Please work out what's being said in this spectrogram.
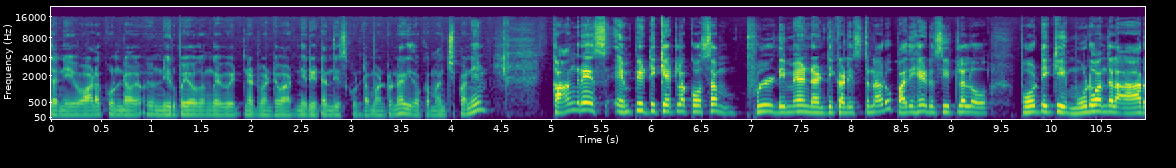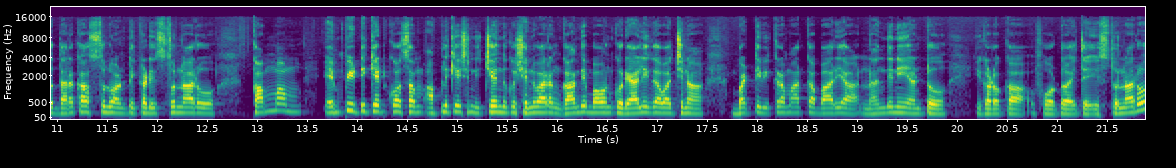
దాన్ని వాడకుండా నిరుపయోగంగా పెట్టినటువంటి వాటిని రిటర్న్ తీసుకుంటామంటున్నారు. ఇది ఒక మంచి పని. కాంగ్రెస్ ఎంపీ టికెట్ల కోసం ఫుల్ డిమాండ్ అంటే ఇక్కడ ఇస్తున్నారు పదిహేడు సీట్లలో పోటీకి మూడు వందల ఆరు దరఖాస్తులు అంటే ఇక్కడ ఇస్తున్నారు ఖమ్మం ఎంపీ టికెట్ కోసం అప్లికేషన్ ఇచ్చేందుకు శనివారం గాంధీ భవన్కు ర్యాలీగా వచ్చిన బట్టి విక్రమార్క భార్య నందిని అంటూ ఇక్కడ ఒక ఫోటో అయితే ఇస్తున్నారు.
